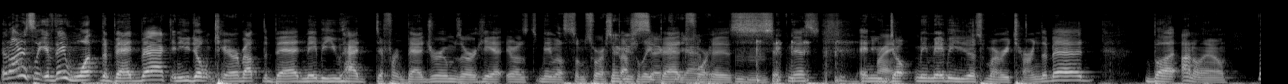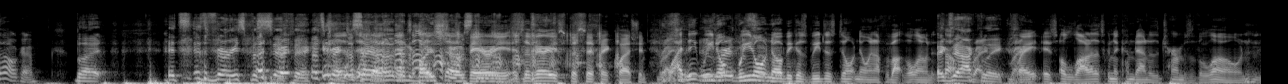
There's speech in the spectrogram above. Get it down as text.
and honestly, if they want the bed back and you don't care about the bed, maybe you had different bedrooms or he had, it was maybe some sort of Maybe he was specialty sick, bed yeah. for his mm-hmm. sickness, and you Right. don't. I mean, maybe you just want to return the bed. But I don't know. No, okay. But it's it's very specific. That's great to say on an advice It's show. a very, it's a very specific question. Well, I think we don't we don't know because we just don't know enough about the loan itself. Exactly. Right. right? It's a lot of that's going to come down to the terms of the loan, Mm-hmm.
